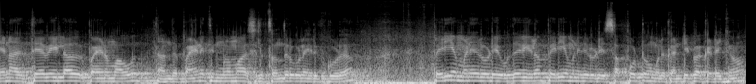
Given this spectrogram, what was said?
ஏன்னா அது தேவையில்லாத ஒரு பயணமாகவும் அந்த பயணத்தின் மூலமாக சில தொந்தரவுகளும் இருக்கக்கூடும். பெரிய மனிதருடைய உதவிகளும் பெரிய மனிதருடைய சப்போர்ட்டும் உங்களுக்கு கண்டிப்பாக கிடைக்கும்.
